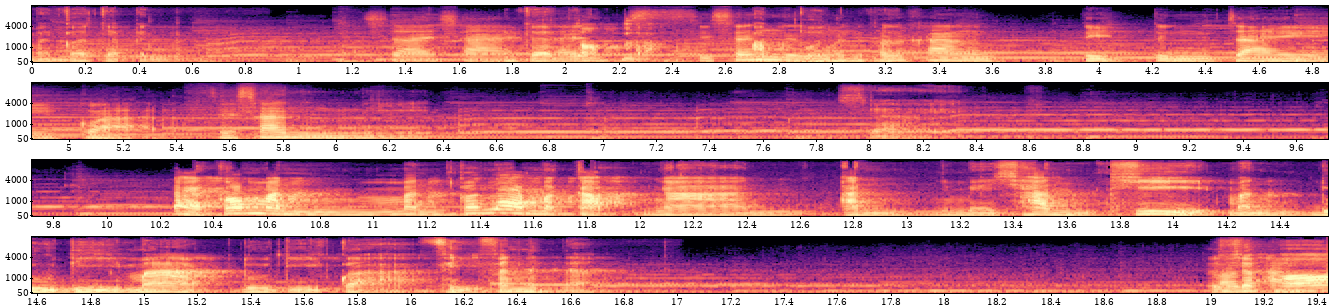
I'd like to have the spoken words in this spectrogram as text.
มันก็จะเป็นแบบใช่ใช่มันจะและต้องปรับซีซั่นปรับหนึ่งตัวมันค่อนข้างติดตึงใจกว่าซีซั่นนี้ ใช่ แต่ก็มันมันก็แลกมากับงานแอนิเมชันที่มันดูดีมากดูดีกว่าฟรีฟันหนึ่งนะโดยเฉพาะ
